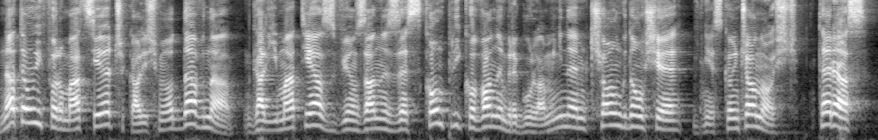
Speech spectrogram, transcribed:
Na tę informację czekaliśmy od dawna. Galimatia związany ze skomplikowanym regulaminem ciągnął się w nieskończoność. Teraz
